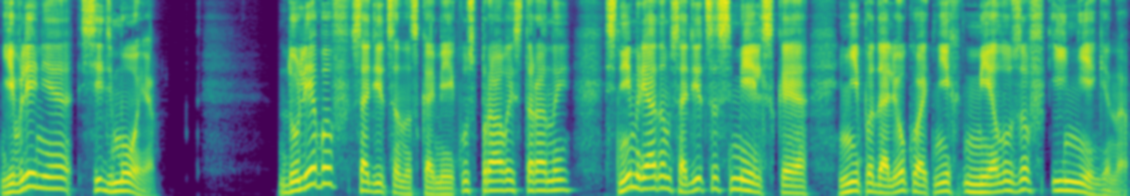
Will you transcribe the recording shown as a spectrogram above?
Явление седьмое. Дулебов садится на скамейку с правой стороны, с ним рядом садится Смельская, неподалеку от них Мелузов и Негина.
